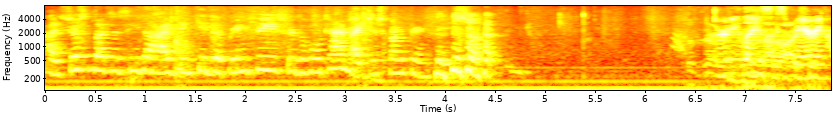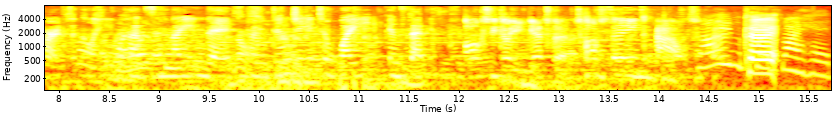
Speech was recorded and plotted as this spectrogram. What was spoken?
I was just about to see that I didn't get a brain freeze for the whole time. I just got a brain freeze. Dirty lace is very hard to clean. That's night and day. From dingy to white in seconds. OxiClean gets the tough stains out. Okay.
